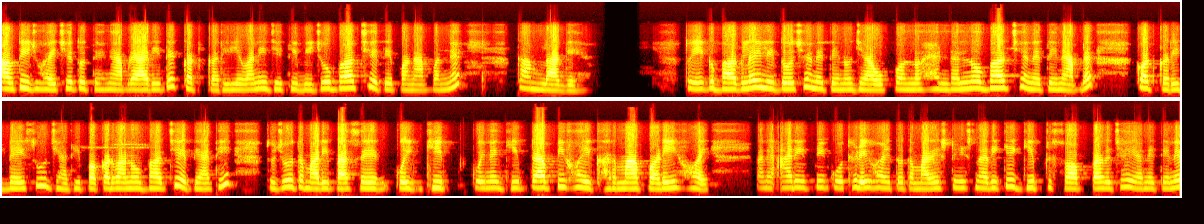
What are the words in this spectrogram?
આવતી જ હોય છે તો તેને આપણે આ રીતે કટ કરી લેવાની, જેથી બીજો ભાગ છે તે પણ આપણને કામ લાગે. તો એક ભાગ લઈ લીધો છે અને તેનો જે આ ઉપરનો હેન્ડલનો ભાગ છે ને તેને આપણે કટ કરી દઈશું. જ્યાંથી પકડવાનો ભાગ છે ત્યાંથી. તો જો તમારી પાસે કોઈ ગિફ્ટ કોઈને ગિફ્ટ આપી હોય, ઘરમાં પડી હોય અને આ રીતની કોથળી હોય તો તમારે સ્ટેશનરી કે ગિફ્ટ શોપ પર જઈ અને તેને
